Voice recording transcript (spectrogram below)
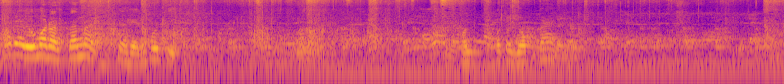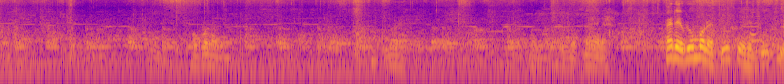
ไม่ได้รู้มาตอนนั้นหน่อยเดี๋ยวเห็นฟูจิเขาเขาจะยกได้เลยนะเขากำลังไม่มันยกได้นะให้เดี๋ยวรู้หมดหน่อยพี่คือเห็นฟูจิ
